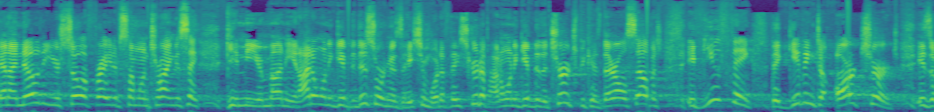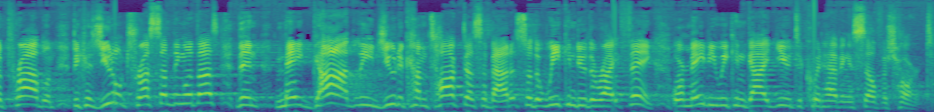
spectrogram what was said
And I know that you're so afraid of someone trying to say, Give me your money. And I don't want to give to this organization. What if they screwed up? I don't want to give to the church because they're all selfish. If you think that giving to our church is a problem because you don't trust something with us, then may God lead you to come talk to us about it so that we can do the right thing. Or maybe we can guide you to quit having a selfish heart.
